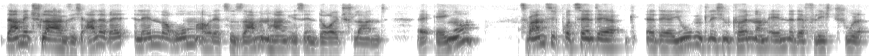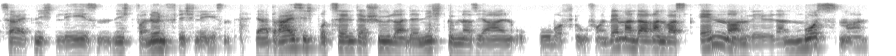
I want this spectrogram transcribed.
Damit schlagen sich alle Länder rum, aber der Zusammenhang ist in Deutschland äh, enger. 20 Prozent der, der Jugendlichen können am Ende der Pflichtschulzeit nicht lesen, nicht vernünftig lesen. Ja, 30 Prozent der Schüler in der nicht gymnasialen Oberstufe. Und wenn man daran was ändern will, dann muss man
